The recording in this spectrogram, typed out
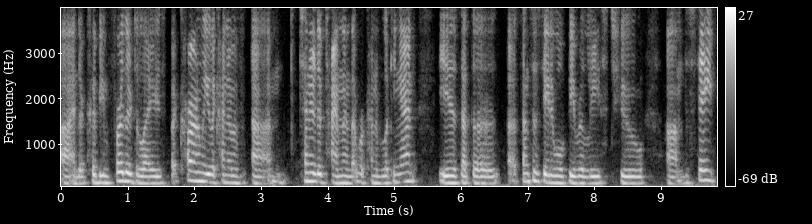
uh, and there could be further delays, but currently the kind of um, tentative timeline that we're kind of looking at is that the uh, census data will be released to um, the state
